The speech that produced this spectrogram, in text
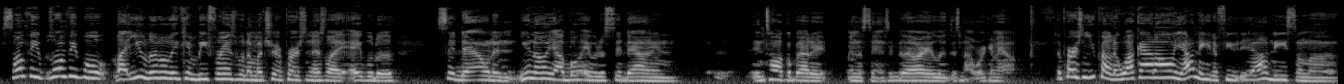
Some people, some people, like you literally can be friends with a mature person that's like able to sit down and, you know, y'all both able to sit down and, and talk about it in a sense and be like, all right, look, it's not working out. The person you probably walk out on, y'all need a few, y'all need some, uh,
